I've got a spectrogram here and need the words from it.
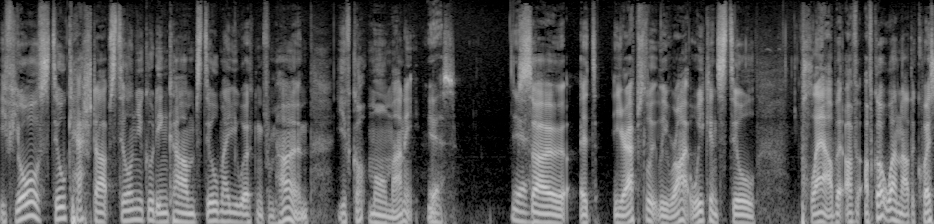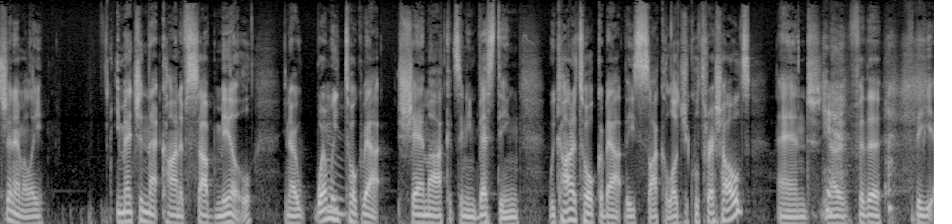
if you're still cashed up, still on your good income, still maybe working from home, you've got more money. Yes. Yeah. So it's you're absolutely right. We can still plow, but I've I've got one other question, Emily. You mentioned that kind of sub mill. You know, when we talk about share markets and investing, we kind of talk about these psychological thresholds. And you know, for the the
